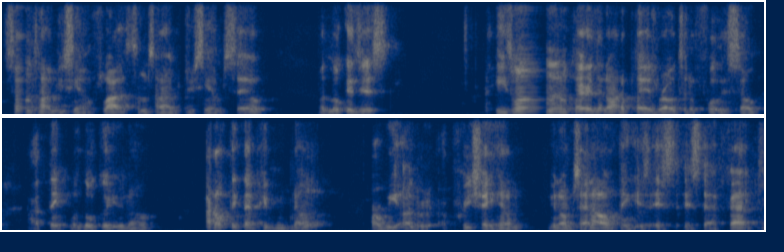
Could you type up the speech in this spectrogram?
Sometimes you see him fly, sometimes you see him sail. But Luka just he's one of them players that know how to play his role to the fullest. So I think with Luka, you know, I don't think that people don't or we under appreciate him. You know what I'm saying? I don't think it's it's it's that fact.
